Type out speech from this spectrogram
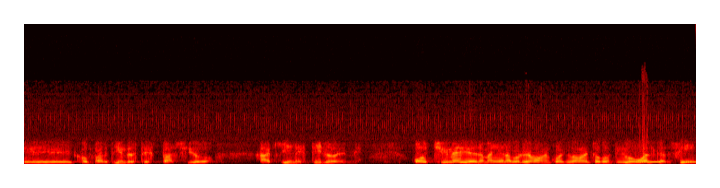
Eh, compartiendo este espacio aquí en Estilo M. Ocho y media de la mañana volvemos en cualquier momento contigo, Walter, ¿sí?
